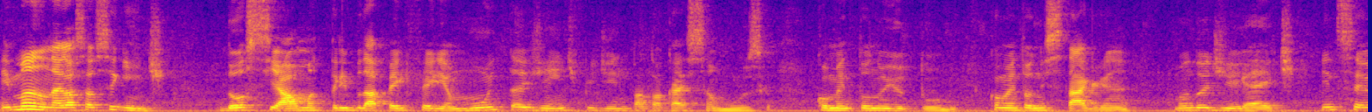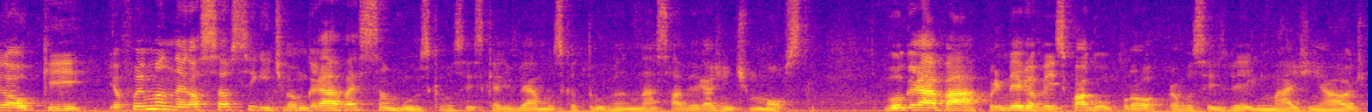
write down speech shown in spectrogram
E mano, o negócio é o seguinte, Doce Alma, Tribo da Periferia. Muita gente pedindo pra tocar essa música. Comentou no YouTube, comentou no Instagram, mandou direct, e não sei lá o que. Eu falei, mano, o negócio é o seguinte, vamos gravar essa música. Vocês querem ver a música truvando na saveira, a gente mostra. Vou gravar a primeira vez com a GoPro, pra vocês verem imagem e áudio.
